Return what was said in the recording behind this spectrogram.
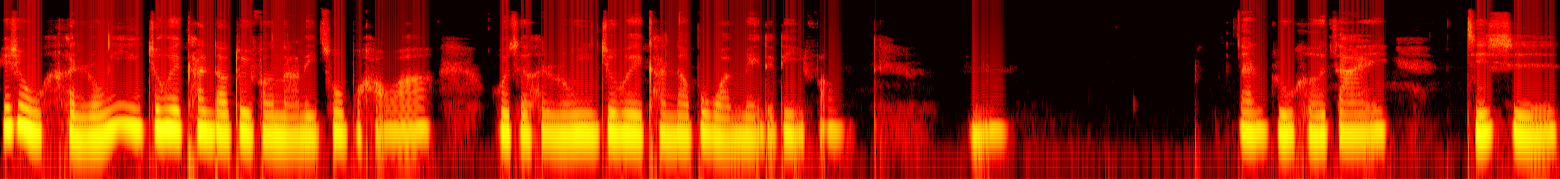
也许我很容易就会看到对方哪里做不好啊，或者很容易就会看到不完美的地方。嗯，那如何在即使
